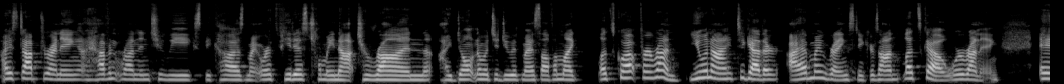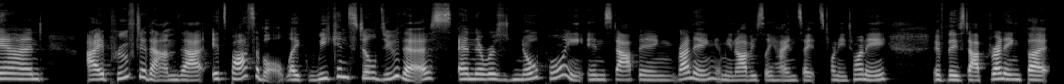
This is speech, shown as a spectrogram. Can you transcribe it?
I stopped running. I haven't run in two weeks because my orthopedist told me not to run. I don't know what to do with myself. I'm like, let's go out for a run. You and I together. I have my running sneakers on. Let's go. We're running. And I proved to them that it's possible. Like we can still do this. And there was no point in stopping running. I mean, obviously hindsight's 2020 if they stopped running, but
